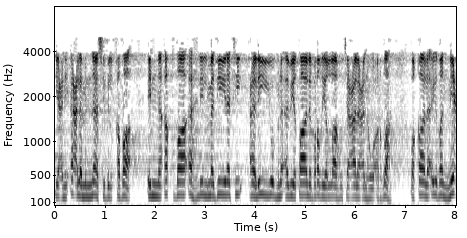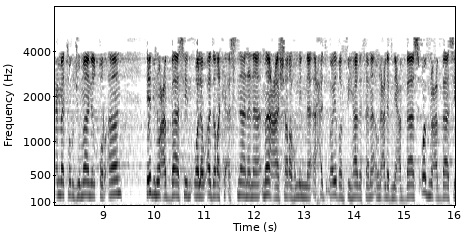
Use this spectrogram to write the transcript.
يعني أعلم الناس بالقضاء إن أقضى أهل المدينة علي بن أبي طالب رضي الله تعالى عنه وأرضاه. وقال أيضا نعم ترجمان القرآن ابن عباس ولو أدرك أسناننا ما عاشره منا أحد. وأيضا في هذا ثناء على ابن عباس وابن عباس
